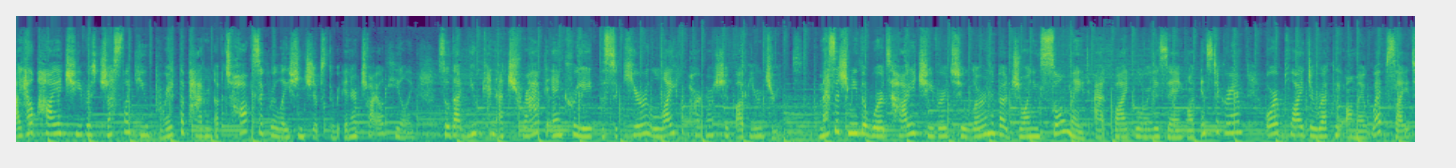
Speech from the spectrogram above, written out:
I help high achievers just like you break the pattern of toxic relationships through inner child healing so that you can attract and create the secure life partnership of your dreams. Message me the words high achiever to learn about joining Soulmate at by Gloria Zhang on Instagram or apply directly on my website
